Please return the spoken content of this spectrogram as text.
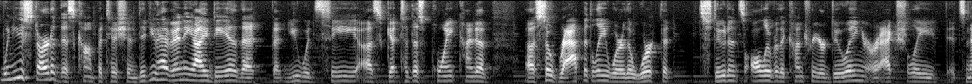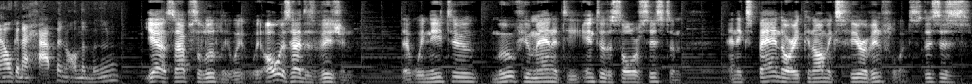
When you started this competition, did you have any idea that, that you would see us get to this point kind of uh, so rapidly where the work that students all over the country are doing are actually, it's now going to happen on the moon? Yes, absolutely. We, we always had this vision that we need to move humanity into the solar system and expand our economic sphere of influence. This is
